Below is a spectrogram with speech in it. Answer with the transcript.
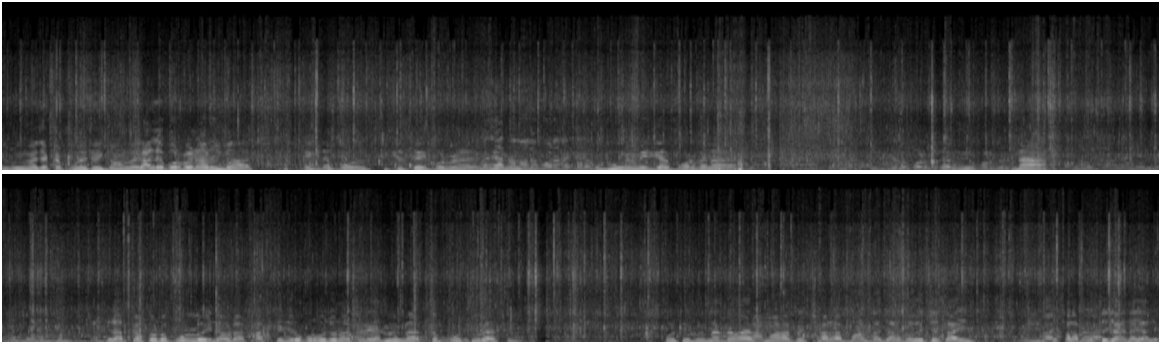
রুই মাছ একটা পড়েছে ওই গামলায়। জালে পড়বে না রুই মাছ। এখানে প- কিছুতেই পড়বে না। রুই মৃগেল পড়বে না। না। গ্লাস কাপ তো ওটা পড়লোই না ওটা সাত কেজির ওপর ওজন আছে। রুই মাছ তো প্রচুর আছে। প্রচুর রুই মাছ দেওয়া আমার হাতে ছাড়া মালটা যা হয়েছে সাইজ সালা পড়তে যায় না জালে।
